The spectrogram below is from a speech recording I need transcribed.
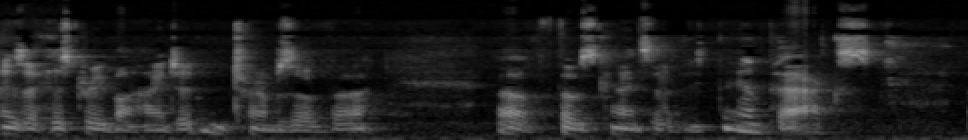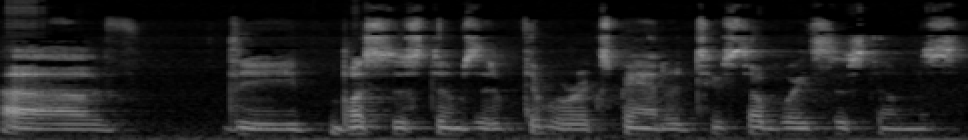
there's a history behind it in terms of, uh, of those kinds of impacts. Uh, the bus systems that, that, were expanded to subway systems,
